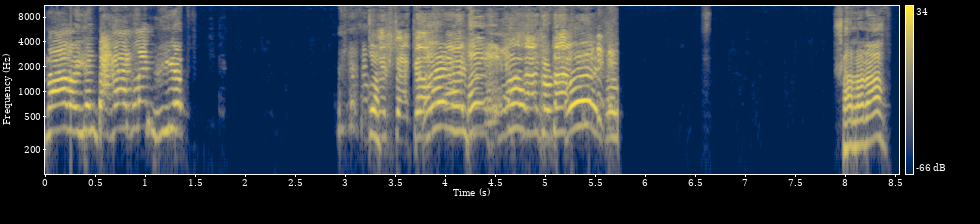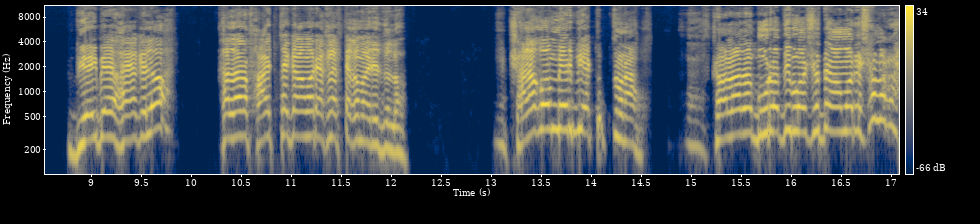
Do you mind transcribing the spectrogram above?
না ভাইজান টাকা একলাম বিয়ে শালারা বিয়ে বিয়ে হয়ে গেল। শালারা ফাইট থেকে আমার এক লাখ টাকা মারিয়ে দিল। শালা গো মেয়ের বিয়ে টুকতো না। শালারা বুড়া দিবসতে আমার এ শালারা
